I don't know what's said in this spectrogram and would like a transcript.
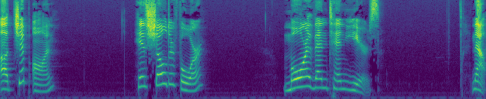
a chip on his shoulder for more than 10 years. Now,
